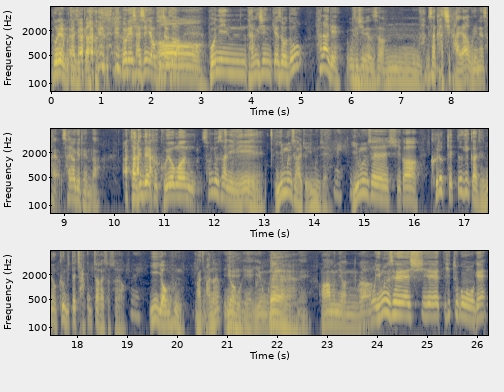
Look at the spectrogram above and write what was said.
노래를 못 하실까? 노래에 자신이 없으셔서 어. 본인 당신께서도 편하게 웃으시면서 음. 항상 같이 가야 우리는 사역, 사역이 된다. 자, 근데 그 고영원 선교사님이 이문세 알죠? 이문세. 네. 이문세 씨가 그렇게 뜨기까지는요. 그 밑에 작곡자가 있었어요. 네. 이영훈. 맞아요. 맞나요? 예, 이영훈. 예, 이영훈. 네. 네. 광화문 연가 뭐 이문세 씨의 히트곡에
